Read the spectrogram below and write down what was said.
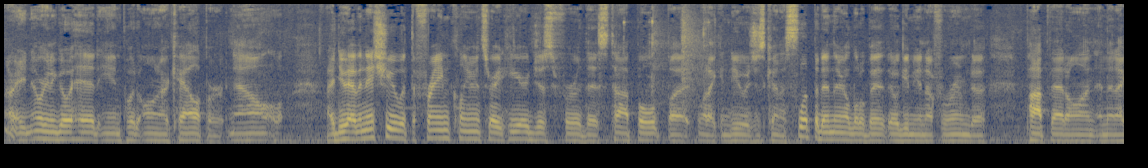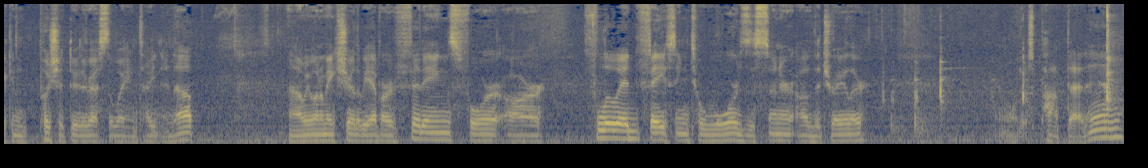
All right, now we're gonna go ahead and put on our caliper. Now, I do have an issue with the frame clearance right here just for this top bolt, but what I can do is just kind of slip it in there a little bit. It'll give me enough room to pop that on and then I can push it through the rest of the way and tighten it up. Uh, we wanna make sure that we have our fittings for our fluid facing towards the center of the trailer. And we'll just pop that in.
